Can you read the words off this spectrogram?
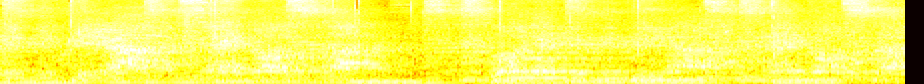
Biblia se gosta, Twoje Biblia se gosta.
